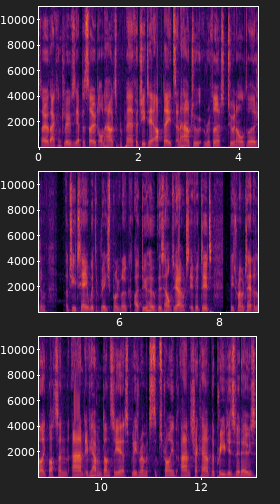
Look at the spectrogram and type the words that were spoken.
So that concludes the episode on how to prepare for GTA updates and how to revert to an old version of GTA with Rage Plug I do hope this helped you out. If it did, please remember to hit the like button, and if you haven't done so yet, please remember to subscribe and check out the previous videos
